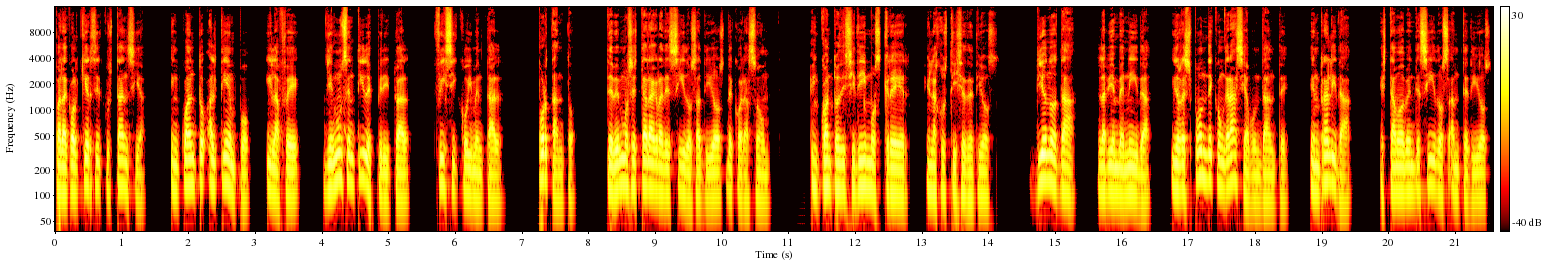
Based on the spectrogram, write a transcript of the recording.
para cualquier circunstancia en cuanto al tiempo y la fe y en un sentido espiritual, físico y mental. Por tanto, debemos estar agradecidos a Dios de corazón en cuanto decidimos creer en la justicia de Dios. Dios nos da la bienvenida y responde con gracia abundante. En realidad, estamos bendecidos ante Dios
